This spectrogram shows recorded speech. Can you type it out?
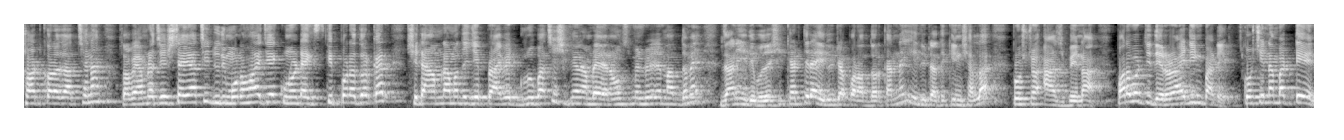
শর্ট করা যাচ্ছে না। তবে আমরা চেষ্টায় আছি, যদি মনে হয় যে কোনোটা স্কিপ করা দরকার, সেটা আমরা আমাদের যে প্রাইভেট গ্রুপ আছে, সেখানে আমরা অ্যানাউন্সমেন্টের মাধ্যমে জানিয়ে দেবো যে শিক্ষার্থীরা এই দুইটা পড়ার দরকার নেই, এই দুইটা থেকে ইনশাল্লাহ প্রশ্ন আসবে না। পরবর্তীতে রাইডিং পার্টে কোশ্চেন নাম্বার টেন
